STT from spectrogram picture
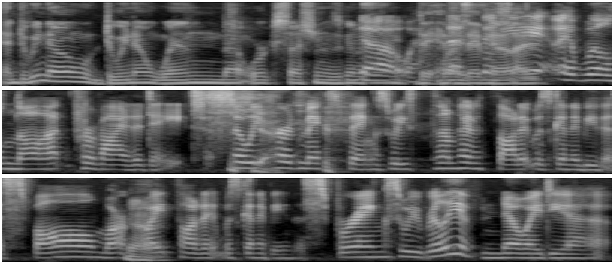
And do we know? Do we know when that work session is going to No, be? They- the have- city they've decided- it will not provide a date. So we've Yeah. heard mixed things. We sometimes thought it was going to be this fall. Marc Yeah. Whyte thought it was going to be in the spring. So we really have no idea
